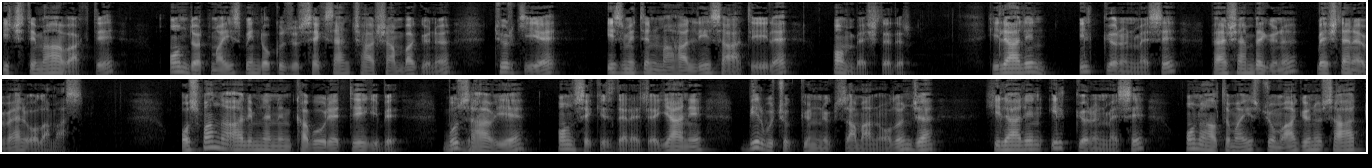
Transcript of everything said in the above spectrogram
içtima vakti 14 Mayıs 1980 çarşamba günü Türkiye İzmit'in mahalli saatiyle 15'tedir. Hilalin ilk görünmesi perşembe günü beşten evvel olamaz. Osmanlı alimlerinin kabul ettiği gibi bu zaviye 18 derece yani bir buçuk günlük zaman olunca hilalin ilk görünmesi 16 Mayıs Cuma günü saat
